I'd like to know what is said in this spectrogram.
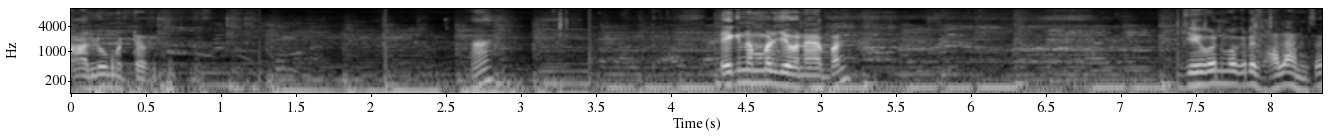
आलू मटर. हां? एक नंबर जेवण आहे आपण. जेवण वगैरे झालं आमचं.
